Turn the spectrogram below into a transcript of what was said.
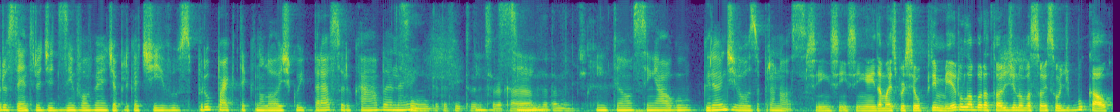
para o Centro de Desenvolvimento de Aplicativos, para o Parque Tecnológico e para Sorocaba, né? Sim, para a Prefeitura de Sorocaba, sim. exatamente. Então, assim, algo grandioso para nós. Sim, sim, sim. Ainda mais por ser o primeiro laboratório de inovação em saúde bucal.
